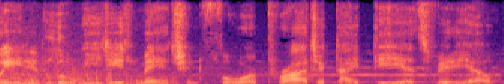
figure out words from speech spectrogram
awaited Luigi's Mansion 4 project ideas video.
